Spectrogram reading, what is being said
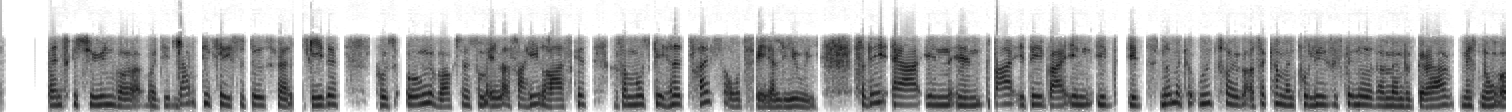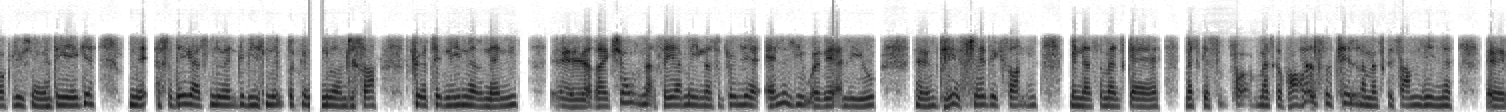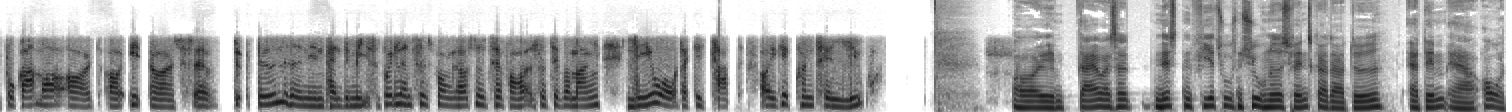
danske sygen, hvor, hvor de langt de fleste dødsfald skete hos unge voksne, som ellers var helt raske, og som måske havde 60 år tilbage at leve i. Så det er, en, en, bare, det er bare en, et, et, noget, man kan udtrykke, og så kan man politisk finde ud af, hvad man vil gøre med sådan nogle oplysninger. Det er ikke, altså, det er ikke altså nødvendigvis nemt at finde ud af, om det så fører til den ene eller den anden øh, reaktion. Altså, jeg mener selvfølgelig, at alle liv er værd at leve. Øh, det er slet ikke sådan. Men altså, man skal, man skal, for, man skal forholde sig til, når man skal sammenligne øh, programmer og, og, og, og dødeligheden i en pandemi. Så på et eller andet tidspunkt er man også nødt til at forholde sig til, hvor mange leveår, der gik tabt, og ikke kun til liv. Og øh, der er jo altså næsten 4.700 svenskere, der er døde. Af dem er over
